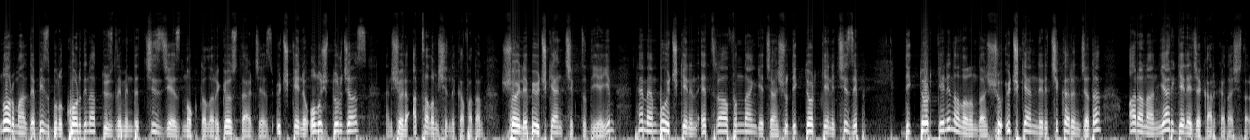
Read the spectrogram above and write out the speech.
Normalde biz bunu koordinat düzleminde çizeceğiz noktaları göstereceğiz. Üçgeni oluşturacağız. Hani şöyle atalım şimdi kafadan. Şöyle bir üçgen çıktı diyeyim. Hemen bu üçgenin etrafından geçen şu dikdörtgeni çizip dikdörtgenin alanından şu üçgenleri çıkarınca da aranan yer gelecek arkadaşlar.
